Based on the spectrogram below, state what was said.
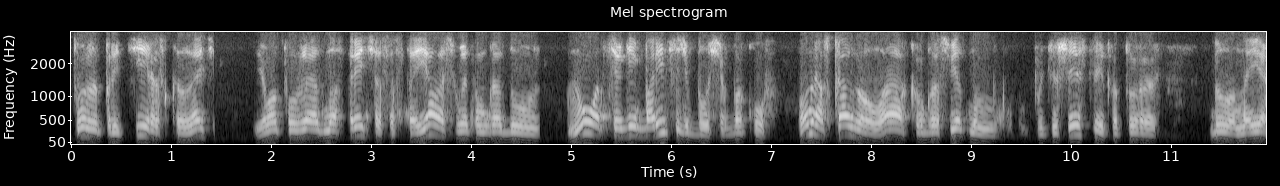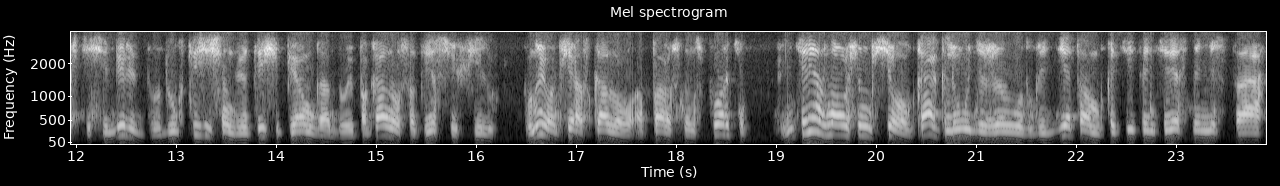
тоже прийти и рассказать. И вот уже одна встреча состоялась в этом году. Ну вот Сергей Борисович был, Щербаков, он рассказывал о кругосветном путешествии, которое было на яхте «Сибирь» в 2000-2001 году и показывал соответствующий фильм. Ну и вообще рассказывал о парусном спорте. Интересно, в общем, все. Как люди живут, где там какие-то интересные места.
